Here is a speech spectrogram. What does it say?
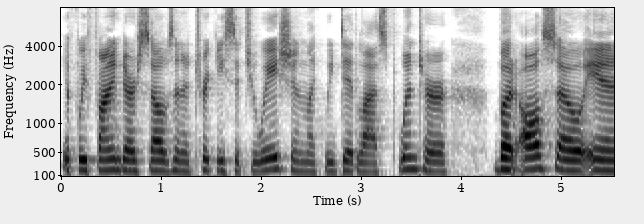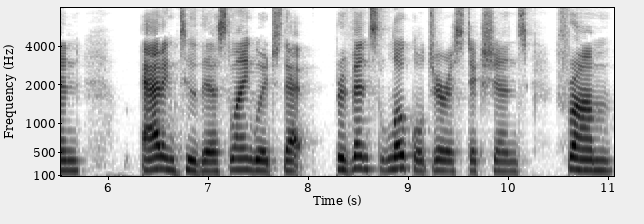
if we find ourselves in a tricky situation like we did last winter, but also in adding to this language that prevents local jurisdictions from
